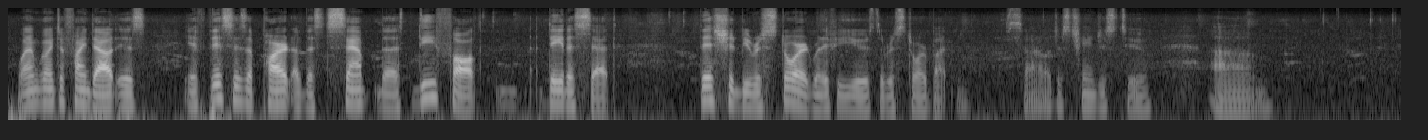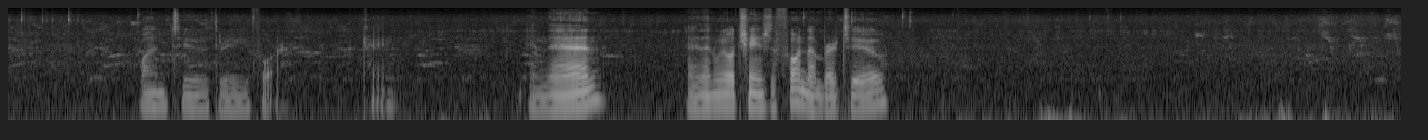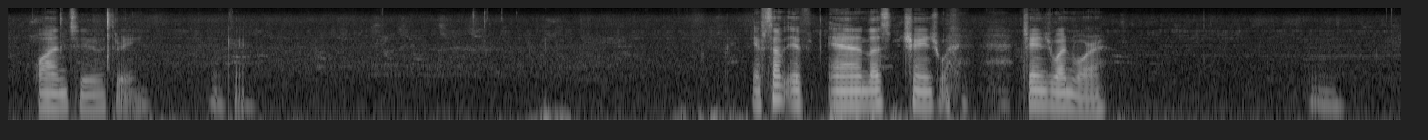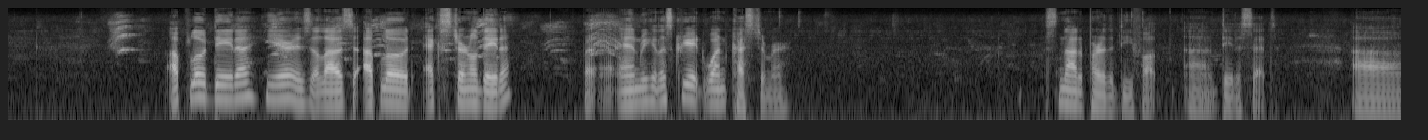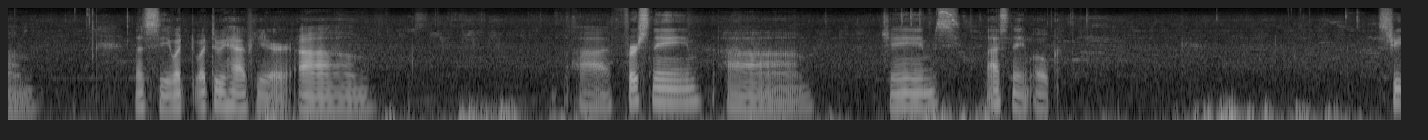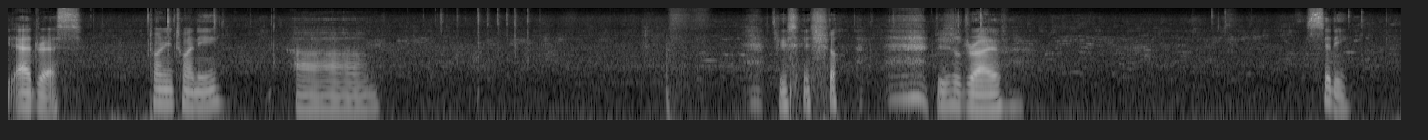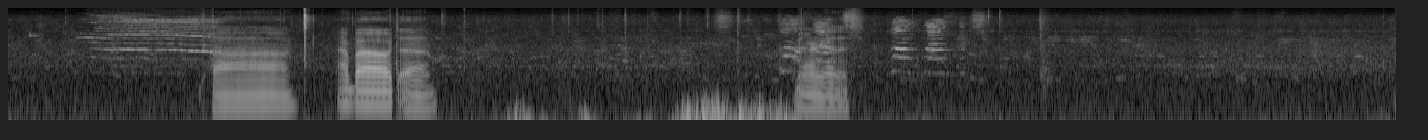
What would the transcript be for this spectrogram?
what I'm going to find out is if this is a part of the, samp the default data set, this should be restored when if you use the restore button. So I'll just change this to um, one, two, three, four. Okay. And then, and then we will change the phone number to One, two, three. Okay. If some, if, and let's change one, change one more. Upload data here is allows to upload external data, but and we can let's create one customer. It's not a part of the default uh, data set. Um, let's see what what do we have here? Um, uh, first name um, James last name Oak. Street address 2020 um, judicial judicial drive. City. Uh, how about uh, Marianas?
